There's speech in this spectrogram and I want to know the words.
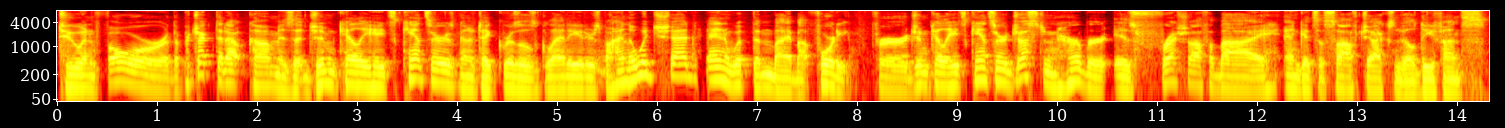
Two and four, the projected outcome is that Jim Kelly Hates Cancer is going to take Grizzles Gladiators behind the woodshed and whip them by about 40. For Jim Kelly Hates Cancer, Justin Herbert is fresh off a bye and gets a soft Jacksonville defense.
